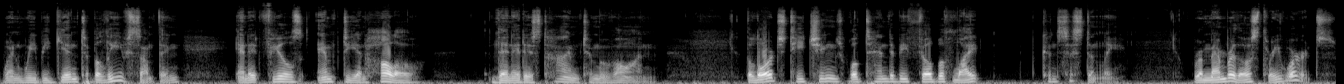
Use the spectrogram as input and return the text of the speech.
when we begin to believe something and it feels empty and hollow, then it is time to move on. The Lord's teachings will tend to be filled with light consistently. Remember those three words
